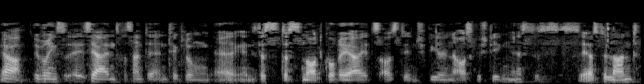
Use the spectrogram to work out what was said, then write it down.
ja, übrigens ist ja eine interessante Entwicklung, äh, dass, dass Nordkorea jetzt aus den Spielen ausgestiegen ist. Das ist das erste Land.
